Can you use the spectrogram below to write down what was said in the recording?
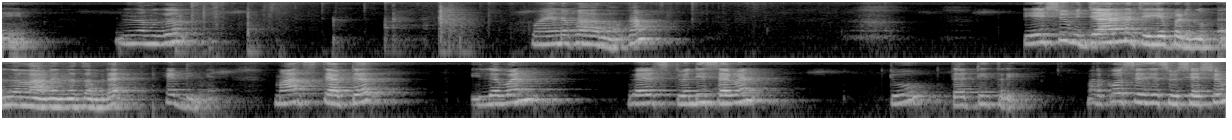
name. ഇനി നമുക്ക് വായനഭാഗം നോക്കാം യേശു വിചാരണ ചെയ്യപ്പെടുന്നു എന്നുള്ളതാണ് ഇന്നത്തെ നമ്മുടെ heading Mark's chapter eleven verse twenty seven to thirty three മർക്കോസ് എഴുതിയ സുവിശേഷം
